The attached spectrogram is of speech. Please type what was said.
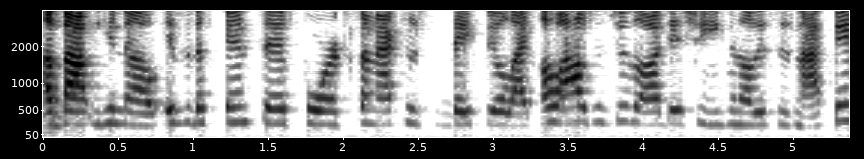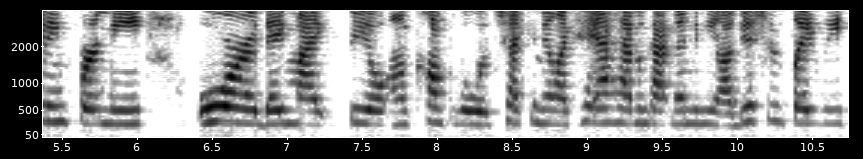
about, you know, is it offensive for some actors they feel like, "Oh, I'll just do the audition even though this is not fitting for me," or they might feel uncomfortable with checking in like, "Hey, I haven't gotten that many auditions lately."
